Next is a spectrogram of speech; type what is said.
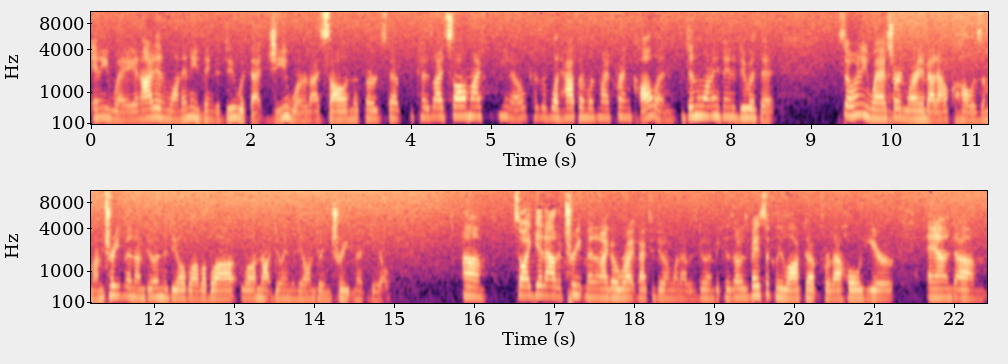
anyway, and I didn't want anything to do with that G word I saw in the third step because I saw my, you know, because of what happened with my friend Colin. Didn't want anything to do with it. So anyway, I started learning about alcoholism. I'm treatment. I'm doing the deal. Blah blah blah. Well, I'm not doing the deal. I'm doing treatment deal. Um, so I get out of treatment and I go right back to doing what I was doing because I was basically locked up for that whole year and um,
